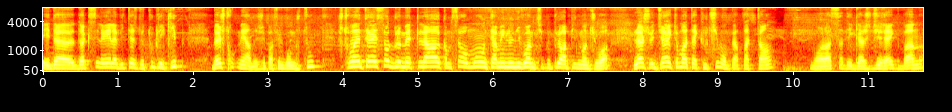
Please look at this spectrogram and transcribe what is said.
et d'accélérer la vitesse de toute l'équipe, ben je trouve... Merde, j'ai pas fait le bon du tout. Je trouve intéressant de le mettre là, comme ça au moins on termine le niveau un petit peu plus rapidement, tu vois. Là je vais directement attaque ultime, on perd pas de temps. Voilà, ça dégage direct, bam.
